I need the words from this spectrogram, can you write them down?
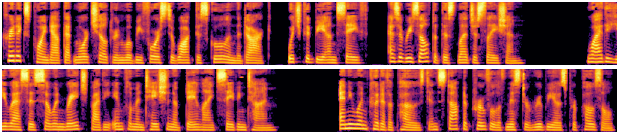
Critics point out that more children will be forced to walk to school in the dark, which could be unsafe, as a result of this legislation. Why the U.S. is so enraged by the implementation of daylight saving time. Anyone could have opposed and stopped approval of Mr. Rubio's proposal,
